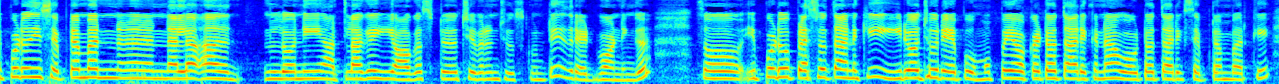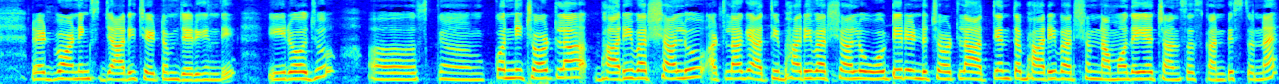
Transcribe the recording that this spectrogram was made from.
ఇప్పుడు ఈ సెప్టెంబర్ నెల లోని అట్లాగే ఈ ఆగస్ట్ చివరిని చూసుకుంటే ఇది రెడ్ వార్నింగ్. సో ఇప్పుడు ప్రస్తుతానికి ఈరోజు రేపు ముప్పై ఒకటో తారీఖున ఒకటో తారీఖు సెప్టెంబర్కి రెడ్ వార్నింగ్స్ జారీ చేయటం జరిగింది. ఈరోజు కొన్ని చోట్ల భారీ వర్షాలు అట్లాగే అతి భారీ వర్షాలు ఓటి రెండు చోట్ల అత్యంత భారీ వర్షం నమోదయ్యే ఛాన్సెస్ కనిపిస్తున్నాయి.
